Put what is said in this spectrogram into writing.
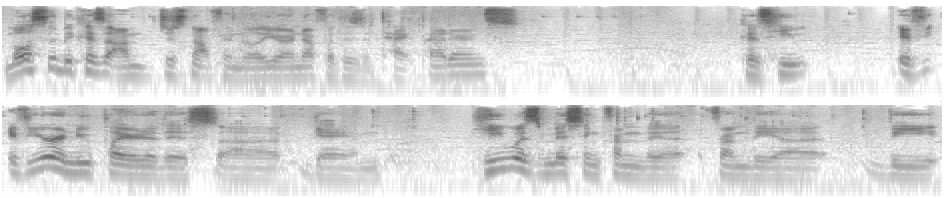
Mostly because I'm just not familiar enough with his attack patterns. Because he, if if you're a new player to this uh, game, he was missing from the from the uh, the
